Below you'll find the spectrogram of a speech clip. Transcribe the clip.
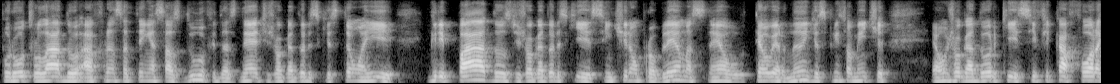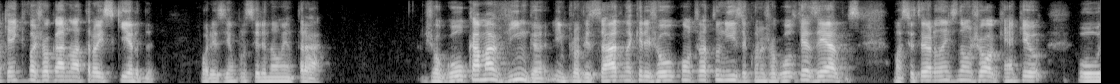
Por outro lado, a França tem essas dúvidas, né, de jogadores que estão aí gripados, de jogadores que sentiram problemas, né? O Theo Hernandes, principalmente, é um jogador que, se ficar fora, quem é que vai jogar na lateral esquerda? Por exemplo, se ele não entrar. Jogou o Camavinga improvisado naquele jogo contra a Tunísia, quando jogou os reservas. Mas se o Theo Hernandes não joga, quem é que o, o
